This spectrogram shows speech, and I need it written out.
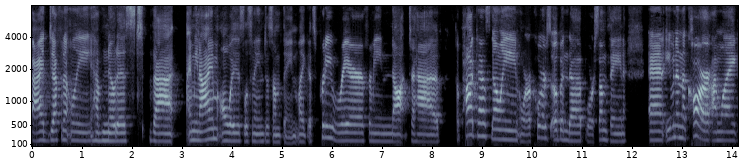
I definitely have noticed that I mean, I'm always listening to something. Like, it's pretty rare for me not to have a podcast going or a course opened up or something. And even in the car, I'm like,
